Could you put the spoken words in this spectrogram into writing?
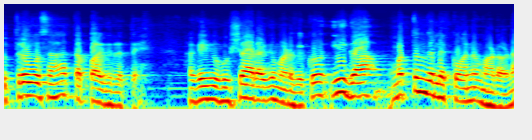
ಉತ್ತರವೂ ಸಹ ತಪ್ಪಾಗಿರುತ್ತೆ. ಹಾಗಾಗಿ ಹುಷಾರಾಗಿ ಮಾಡಬೇಕು. ಈಗ ಮತ್ತೊಂದು ಲೆಕ್ಕವನ್ನು ಮಾಡೋಣ.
